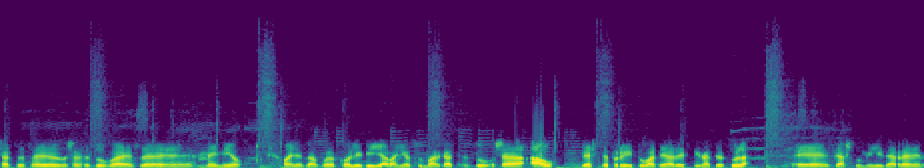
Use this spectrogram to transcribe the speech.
sartzen zaitu, esatetu, ba ez e, menio, oinetako koletila, baina zu markatzen zu, osea, hau, beste proiektu batea destinatzen zula, e, gastu militarraren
